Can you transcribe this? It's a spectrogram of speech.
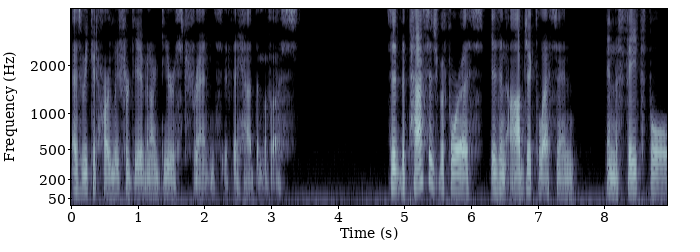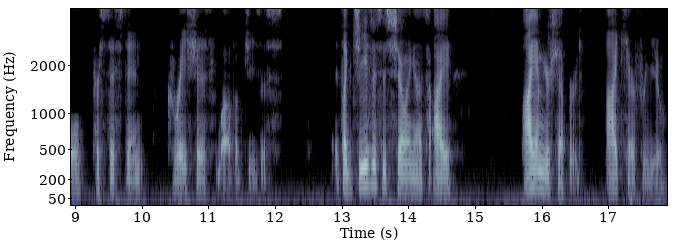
as we could hardly forgive in our dearest friends if they had them of us. So the passage before us is an object lesson in the faithful, persistent, gracious love of Jesus. It's like Jesus is showing us, I, I am your shepherd. I care for you.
